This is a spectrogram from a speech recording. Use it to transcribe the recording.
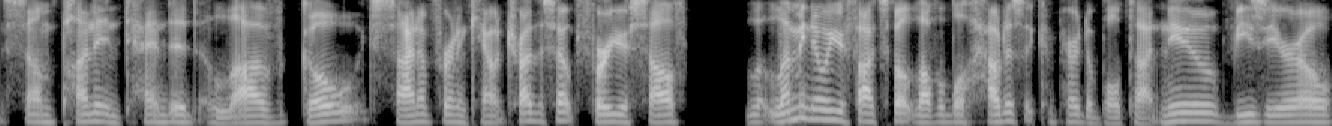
some pun intended love. Go sign up for an account, try this out for yourself. L- let me know your thoughts about Lovable. How does it compare to Bolt.new, V0,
